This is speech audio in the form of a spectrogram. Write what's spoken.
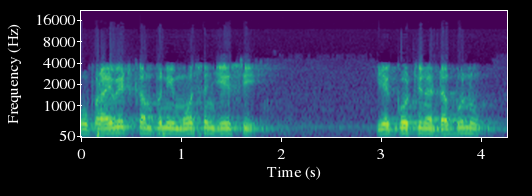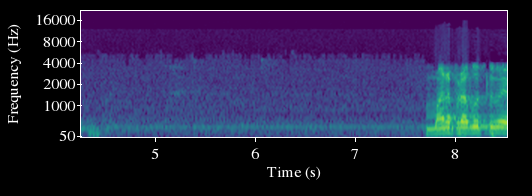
ఓ ప్రైవేట్ కంపెనీ మోసం చేసి ఎగ్గొట్టిన డబ్బును మన ప్రభుత్వమే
